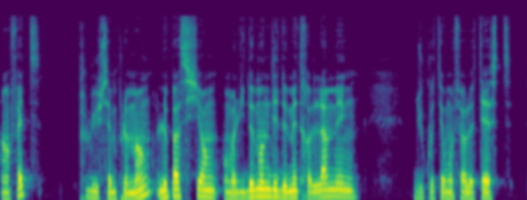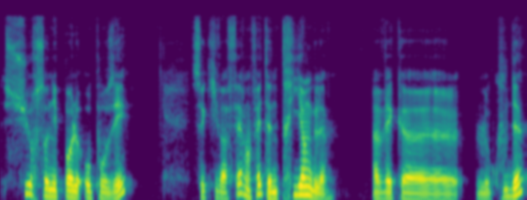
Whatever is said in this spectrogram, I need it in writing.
en fait, plus simplement, le patient, on va lui demander de mettre la main du côté on va faire le test sur son épaule opposée, ce qui va faire en fait un triangle avec, heu, le coude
